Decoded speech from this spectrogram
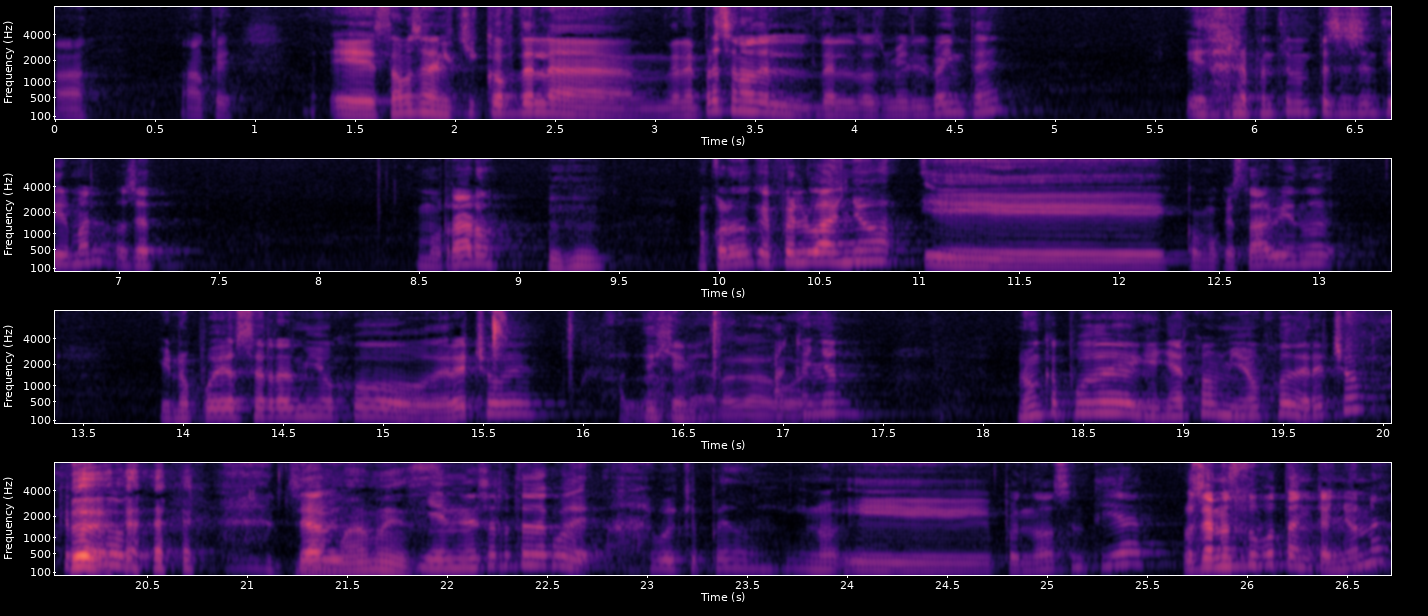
Ah, ah, ok. Eh, estamos en el kickoff de la, de la empresa, ¿no? Del, del 2020. Y de repente me empecé a sentir mal, o sea, como raro. Ujú. Me acuerdo que fue al baño y como que estaba viendo y no podía cerrar mi ojo derecho, güey. Dije, verga, ah, cañón. Nunca pude guiñar con mi ojo derecho. ¿Qué pedo? O sea, No mames. Y en ese rato era como de, ay, güey, qué pedo. Y, no, y pues no sentía. O sea, no estuvo tan cañona.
